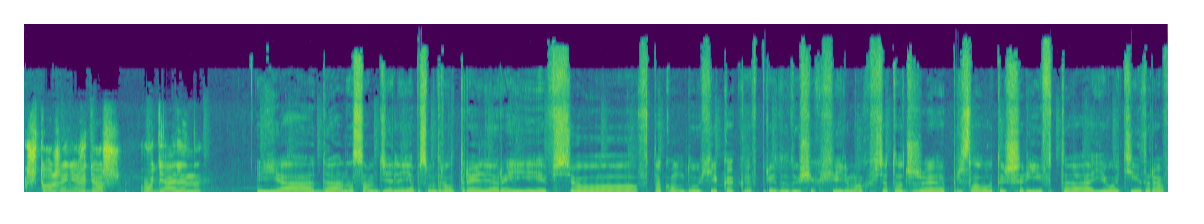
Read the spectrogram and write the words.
что, Женя, ждешь Вуди Аллена? Я, да, на самом деле я посмотрел трейлер, и все в таком духе, как и в предыдущих фильмах, все тот же пресловутый шрифт э, его титров.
